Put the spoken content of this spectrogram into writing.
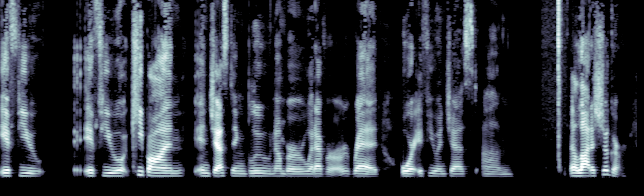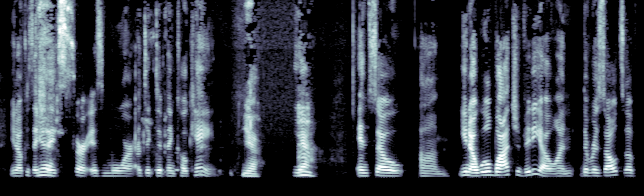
if you if you keep on ingesting blue number or whatever or red or if you ingest um, a lot of sugar you know because they yes. say sugar is more addictive than cocaine yeah yeah mm. and so um, you know, we'll watch a video on the results of,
